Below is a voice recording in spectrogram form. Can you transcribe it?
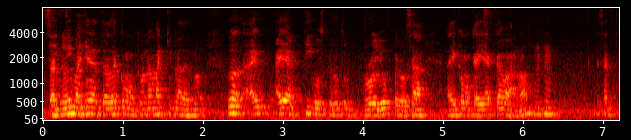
Si no, imagínate, hace como que una máquina de... No, no, hay, hay activos, que es otro rollo, pero o sea, ahí como que ahí acaba, ¿no? Exacto.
